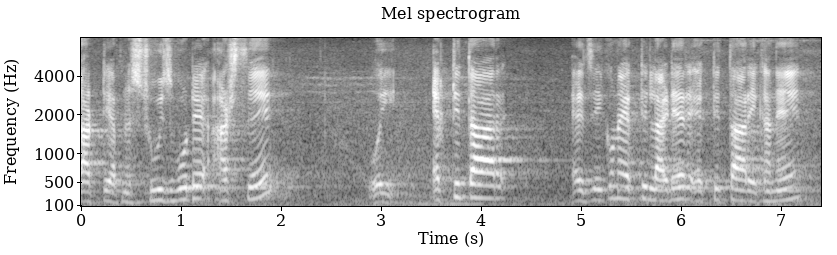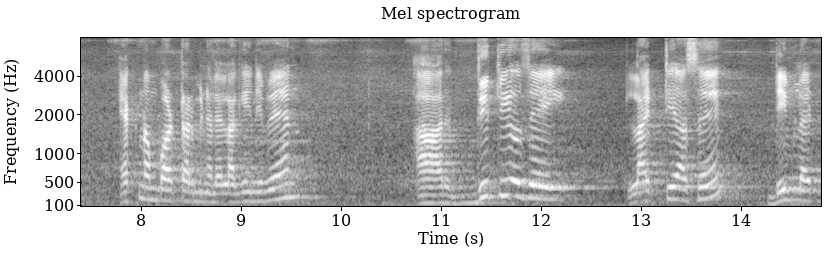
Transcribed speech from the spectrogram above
তারটি আপনার সুইচ বোর্ডে আসছে, ওই একটি তার যে কোনো একটি লাইটের একটি তার এখানে এক নম্বর টার্মিনালে লাগিয়ে নেবেন। আর দ্বিতীয় যেই লাইটটি আছে ডিম লাইট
